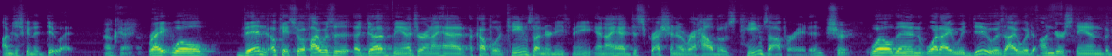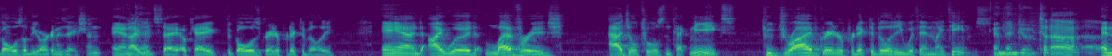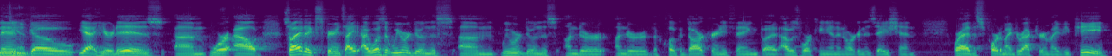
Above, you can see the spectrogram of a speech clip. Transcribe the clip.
I'm just going to do it. Okay. Right. Well, then okay so if i was a, a, dev manager and i had a couple of teams underneath me and i had discretion over how those teams operated sure well then what i would do is i would understand the goals of the organization and okay. i would say okay the goal is greater predictability and i would leverage agile tools and techniques to drive greater predictability within my teams. And then go ta-da. And then go, yeah, here it is. Um, we're out. So I had experience. I, I wasn't. We weren't doing this. Um, we weren't doing this under under the cloak of dark or anything. But I was working in an organization where I had the support of my director and my VP.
